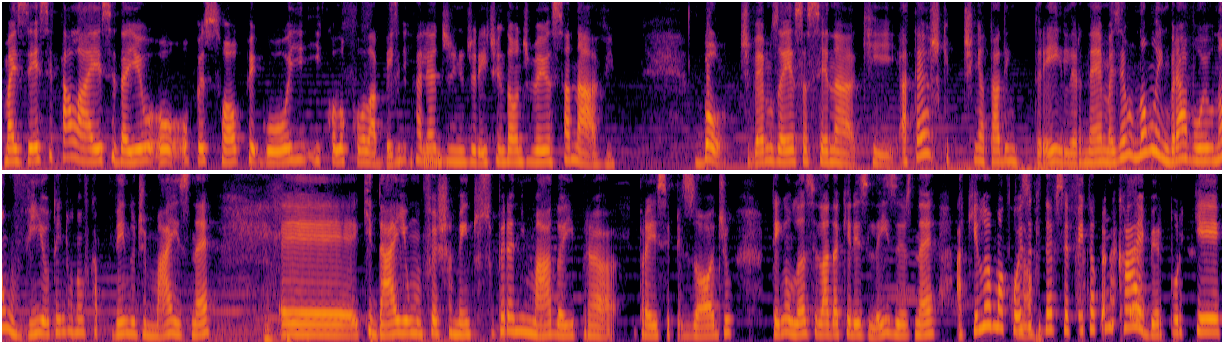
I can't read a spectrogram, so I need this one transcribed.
Mas esse tá lá, esse daí o, o pessoal pegou e, e colocou lá bem Sim. detalhadinho, direitinho de onde veio essa nave. Bom, tivemos aí essa cena que até acho que tinha estado em trailer, né? Mas eu não lembrava ou eu não vi, eu tento não ficar vendo demais, né? é, que dá aí um fechamento super animado aí pra, para esse episódio. Tem o lance lá daqueles lasers, né? Aquilo é uma coisa Nossa. que deve ser feita com Kyber, porque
